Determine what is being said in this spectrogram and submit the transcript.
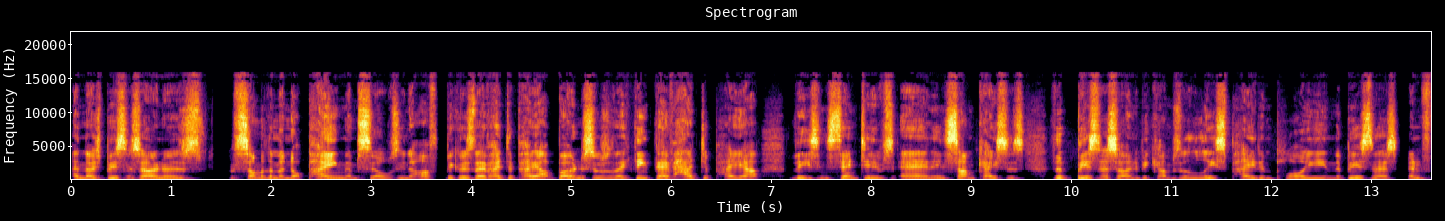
And those business owners some of them are not paying themselves enough because they've had to pay out bonuses or they think they've had to pay out these incentives. And in some cases, the business owner becomes the least paid employee in the business. And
